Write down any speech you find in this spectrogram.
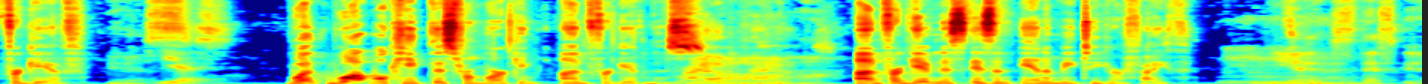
forgive. Yes. What, what will keep this from working? Unforgiveness. Unforgiveness is an enemy to your faith. Yes, that's good.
